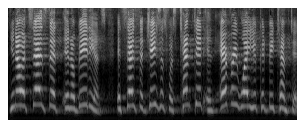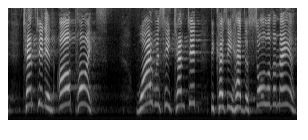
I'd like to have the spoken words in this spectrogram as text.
You know, it says that in obedience, it says that Jesus was tempted in every way you could be tempted, tempted in all points. Why was he tempted? Because he had the soul of a man.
